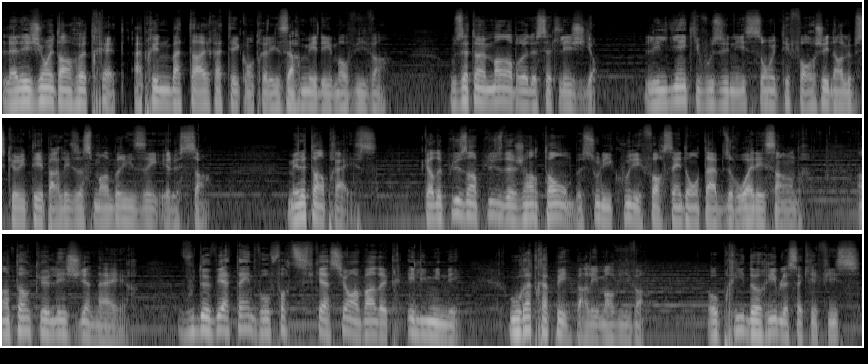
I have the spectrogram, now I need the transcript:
La Légion est en retraite après une bataille ratée contre les armées des morts-vivants. Vous êtes un membre de cette Légion. Les liens qui vous unissent ont été forgés dans l'obscurité par les ossements brisés et le sang. Mais le temps presse, car de plus en plus de gens tombent sous les coups des forces indomptables du roi des cendres. En tant que légionnaire, vous devez atteindre vos fortifications avant d'être éliminé ou rattrapé par les morts-vivants. Au prix d'horribles sacrifices,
